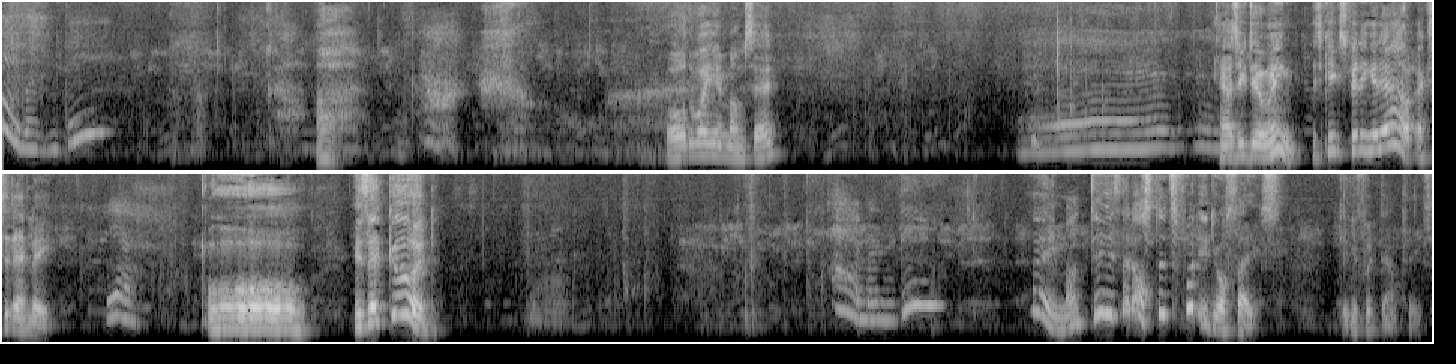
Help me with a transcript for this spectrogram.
Hey, Monty. Ah. All the way in, Mum said. How's he doing? He keeps spitting it out accidentally. Yeah. Oh, is that good? Hey, Monty. Hey, Monty, is that Austin's foot in your face? Get your foot down, please.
